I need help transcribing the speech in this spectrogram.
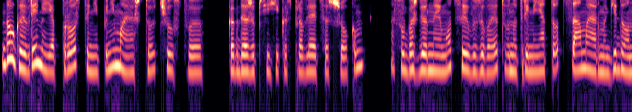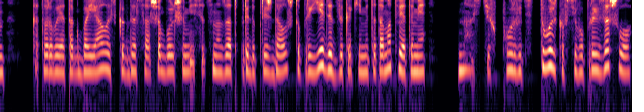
Долгое время я просто не понимаю, что чувствую. Когда же психика справляется с шоком, освобожденные эмоции вызывают внутри меня тот самый Армагеддон — которого я так боялась, когда Саша больше месяца назад предупреждал, что приедет за какими-то там ответами. Но с тех пор ведь столько всего произошло.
